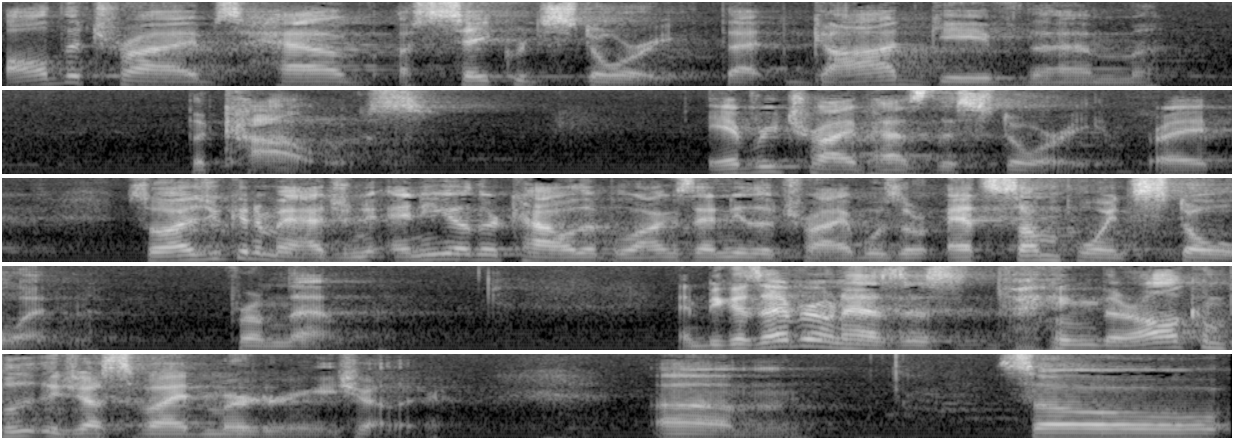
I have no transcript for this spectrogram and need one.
all the tribes have a sacred story that God gave them the cows. Every tribe has this story, right? So, as you can imagine, any other cow that belongs to any other tribe was at some point stolen from them. And because everyone has this thing, they're all completely justified murdering each other. Um, so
